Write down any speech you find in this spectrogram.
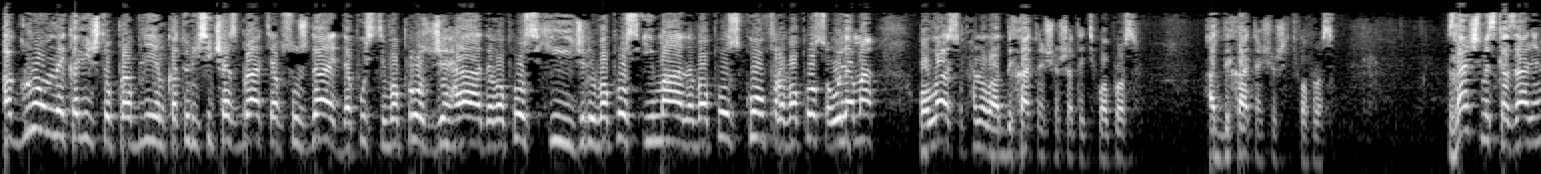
огромное количество проблем, которые сейчас братья обсуждают, допустим, вопрос джихада, вопрос хиджры, вопрос имана, вопрос куфра, вопрос уляма, Аллах, субханаллах, отдыхать начнешь от этих вопросов. Отдыхать начнешь от этих вопросов. Значит, мы сказали,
